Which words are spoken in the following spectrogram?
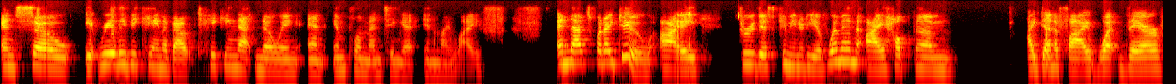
And so it really became about taking that knowing and implementing it in my life. And that's what i do. I through this community of women i help them identify what their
